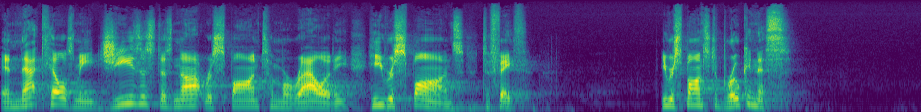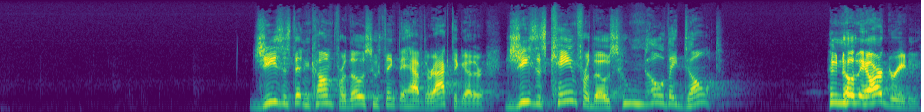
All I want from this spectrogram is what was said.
And that tells me Jesus does not respond to morality, he responds to faith. He responds to brokenness. Jesus didn't come for those who think they have their act together. Jesus came for those who know they don't, who know they are greedy.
